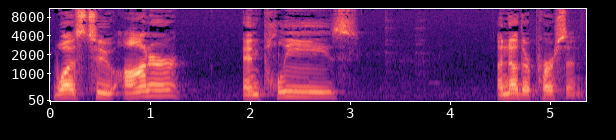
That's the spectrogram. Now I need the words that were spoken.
was to honor and please another person,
